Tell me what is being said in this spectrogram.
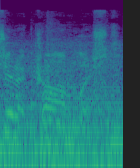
Mission accomplished.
